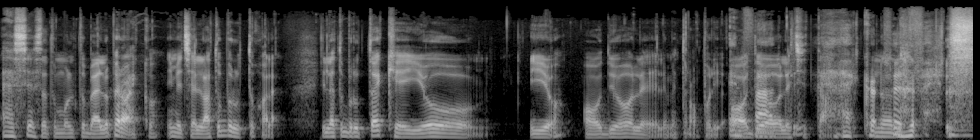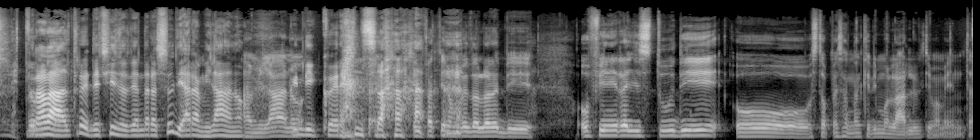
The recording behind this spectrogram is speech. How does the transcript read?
Eh sì, è stato molto bello, però ecco, invece il lato brutto qual è? Il lato brutto è che io, io odio le, le metropoli, e odio infatti, le città. Ecco, non... tra l'altro hai deciso di andare a studiare a Milano. A Milano. Quindi in coerenza. infatti non vedo l'ora di o finire gli studi o sto pensando anche di mollarli ultimamente.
